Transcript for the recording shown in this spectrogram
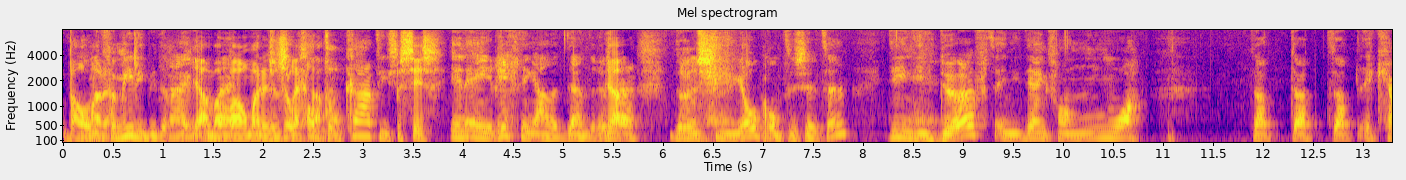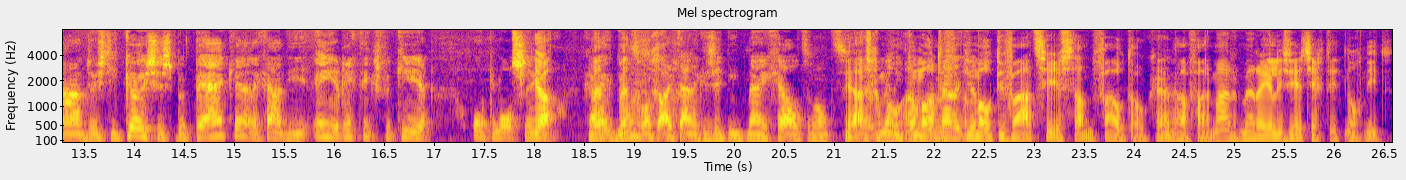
bouw maar. een familiebedrijf. Ja, maar bouw maar eens een slechte- autocratisch Precies. in één richting aan het denderen. is, Ja. Waar er een CEO komt te zitten die niet durft en die denkt van... "Mwah, dat, dat, dat, ik ga dus die keuzes beperken en ik ga die eenrichtingsverkeer oplossing Ja, ga met- ik met- doen. Want uiteindelijk is het niet mijn geld, want Ja, is een, motiv- motivatie is dan fout ook. Hè, Ja. daarvan. Maar men realiseert zich dit nog niet.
